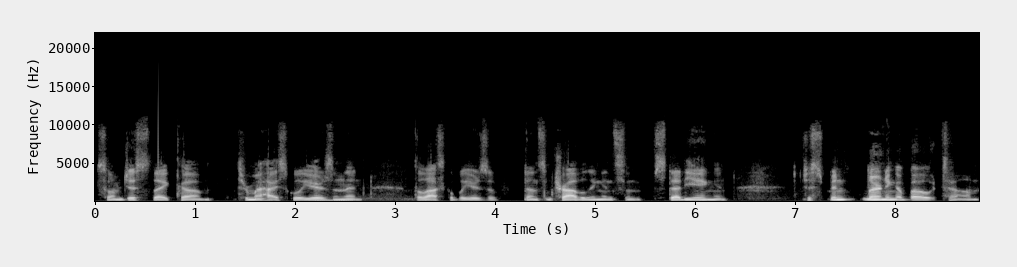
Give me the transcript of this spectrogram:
so i'm just like um through my high school years and then the last couple of years i've done some traveling and some studying and just been learning about um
